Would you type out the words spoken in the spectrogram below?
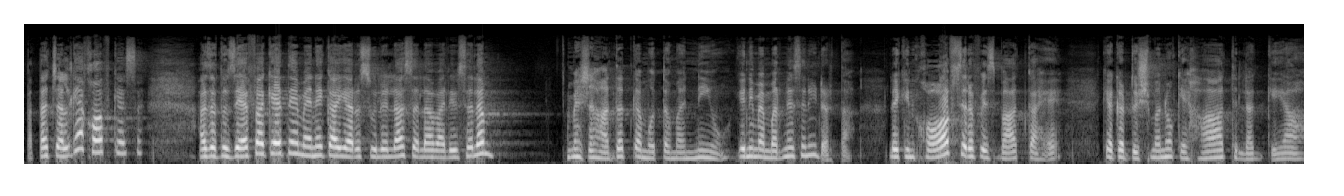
پتہ چل گیا خوف کیسے؟ حضرت زیفہ کہتے ہیں، میں نے کہا، یا رسول اللہ صلی اللہ علیہ وسلم، میں شہادت کا متمنی ہوں۔ یعنی میں مرنے سے نہیں ڈرتا، لیکن خوف صرف اس بات کا ہے کہ اگر دشمنوں کے ہاتھ لگ گیا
